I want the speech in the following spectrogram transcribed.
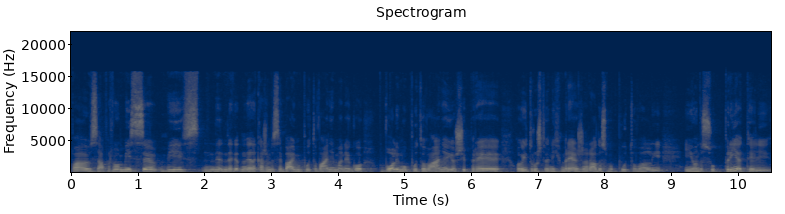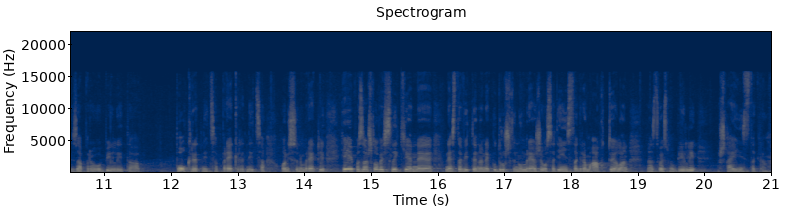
Pa zapravo mi se, mi, ne, ne, ne da kažem da se bavimo putovanjima, nego volimo putovanja još i pre ovih društvenih mreža, rado smo putovali i onda su prijatelji zapravo bili ta pokretnica, prekretnica. Oni su nam rekli, hej, pa zašto ove slike ne, ne stavite na neku društvenu mrežu? Evo sad je Instagram aktuelan. Nas dvoje smo bili, šta je Instagram?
